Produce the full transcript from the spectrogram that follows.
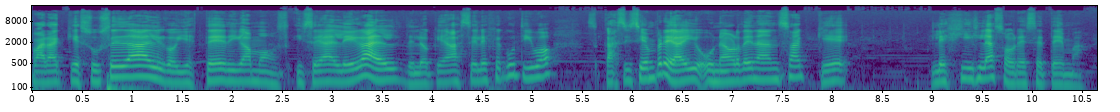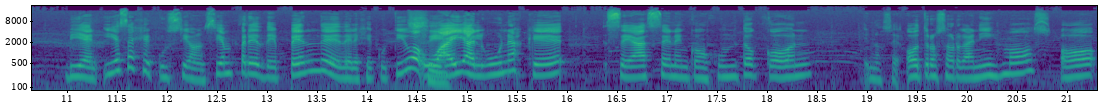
para que suceda algo y esté, digamos, y sea legal de lo que hace el Ejecutivo, casi siempre hay una ordenanza que legisla sobre ese tema. Bien, ¿y esa ejecución siempre depende del Ejecutivo Sí. o hay algunas que se hacen en conjunto con, no sé, otros organismos o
